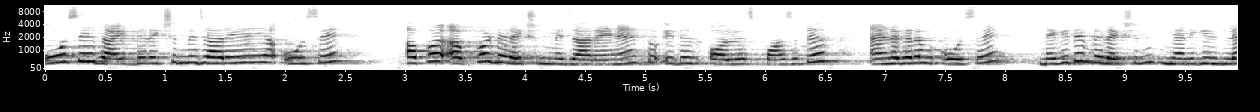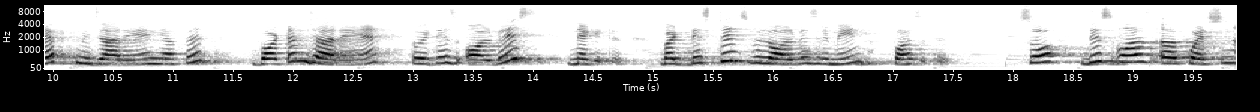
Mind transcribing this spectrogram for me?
ओ से राइट right डायरेक्शन में जा रहे हैं या ओ से अपर अपवर्ड डायरेक्शन में जा रहे हैं तो it is always positive and अगर हम ओ से नेगेटिव डायरेक्शन यानी कि लेफ़्ट में जा रहे हैं या फिर बॉटम जा रहे हैं तो it is always negative but distance will always remain positive so this was a question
